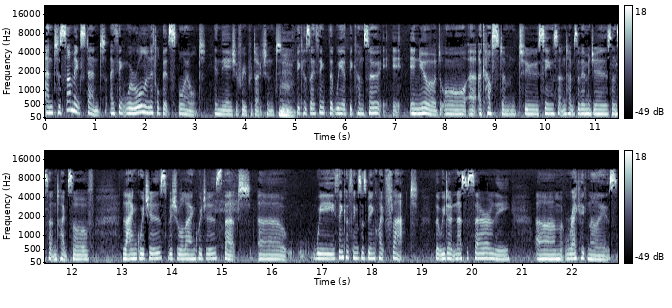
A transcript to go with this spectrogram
and to some extent, I think we're all a little bit spoiled in the age of reproduction too, mm. because I think that we have become so I- inured or uh, accustomed to seeing certain types of images and certain types of languages, visual languages, that uh, we think of things as being quite flat, that we don't necessarily um, recognize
